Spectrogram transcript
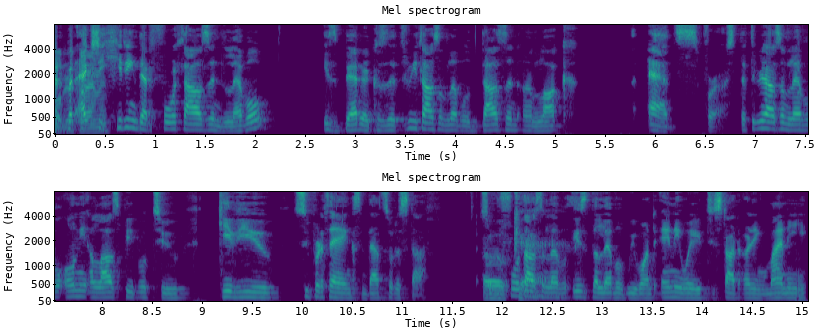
But, but actually hitting that 4,000 level is better because the 3,000 level doesn't unlock ads for us. The 3,000 level only allows people to give you super thanks and that sort of stuff. So the 4,000 level is the level we want anyway to start earning money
